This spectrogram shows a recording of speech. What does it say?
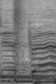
His black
